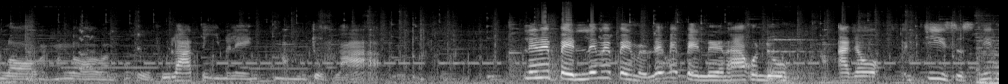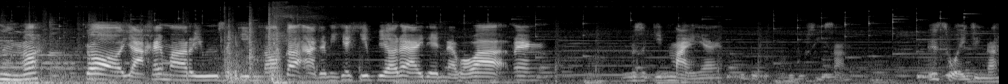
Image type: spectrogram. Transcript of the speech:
งรอก่อนต้องรอก่อนโอ้โหผู้ล่าตีแมลงอืมจุดละเล่นไม่เป็นเล่นไม่เป็นแบบเล่นไม่เป็นเลยนะฮะคนดู อาจจะจี้สุดนิดนึงเนาะก็อยากให้มารีวิวสกินเนาะก็อาจจะมีแค่คลิปเดียวได้ไอเดนนะเพราะว่าแม่งมันสกินใหม่ไงดูดูดูสีสันนี่สวยจริงนะ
